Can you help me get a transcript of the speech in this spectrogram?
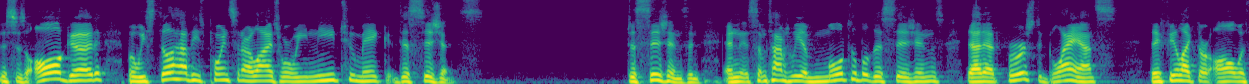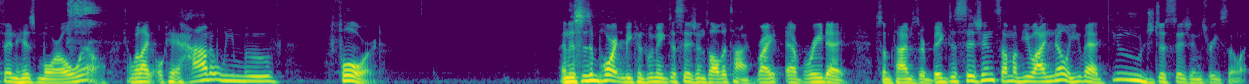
this is all good, but we still have these points in our lives where we need to make decisions decisions. And, and sometimes we have multiple decisions that at first glance, they feel like they're all within his moral will. And we're like, okay, how do we move forward? And this is important because we make decisions all the time, right? Every day. Sometimes they're big decisions. Some of you, I know you've had huge decisions recently.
